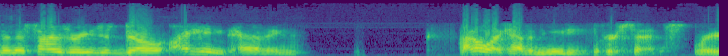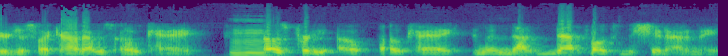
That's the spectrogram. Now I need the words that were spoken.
then there's times where you just don't. I hate having. I don't like having mediocre sets where you're just like, oh, that was okay. That was pretty o- okay, and then that that bugs the shit out of me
